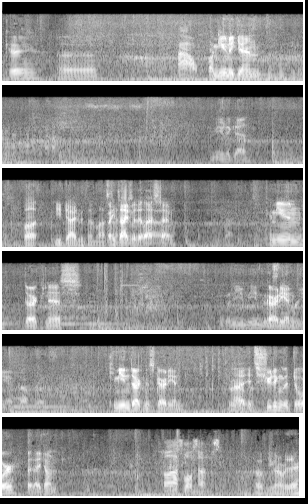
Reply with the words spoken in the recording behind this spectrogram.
Okay. Uh. Ow! Commune again. Commune again. Well, you died with them last I time. died with it last Uh, time. Okay. Commune. Darkness. What do you mean? Guardian. Three amped operas? Commune Darkness Guardian. Uh, it's shooting the door, but I don't. Oh, that's Lost Suns. Oh, you going over there?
